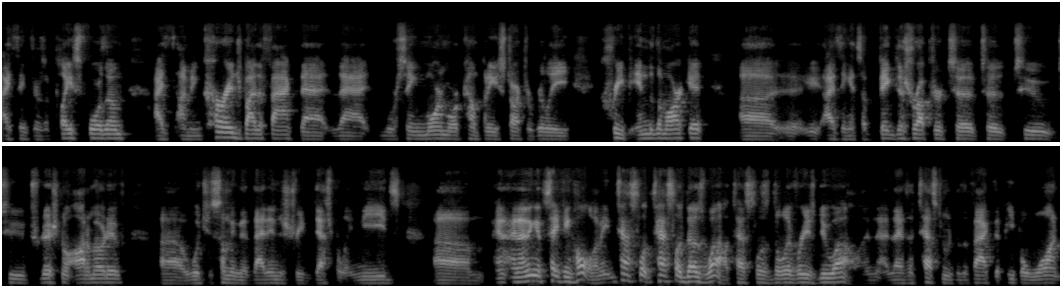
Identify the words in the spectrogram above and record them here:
I think there's a place for them. I, am encouraged by the fact that that we're seeing more and more companies start to really creep into the market. Uh, I think it's a big disruptor to to to to traditional automotive, uh, which is something that that industry desperately needs. Um, and, and, I think it's taking hold. I mean, Tesla Tesla does well. Tesla's deliveries do well, and that's a testament to the fact that people want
